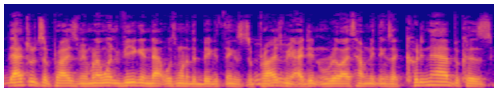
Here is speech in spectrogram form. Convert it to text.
that's what surprised me when I went vegan. That was one of the big things that surprised Mm-hmm. me. I didn't realize how many things I couldn't have because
